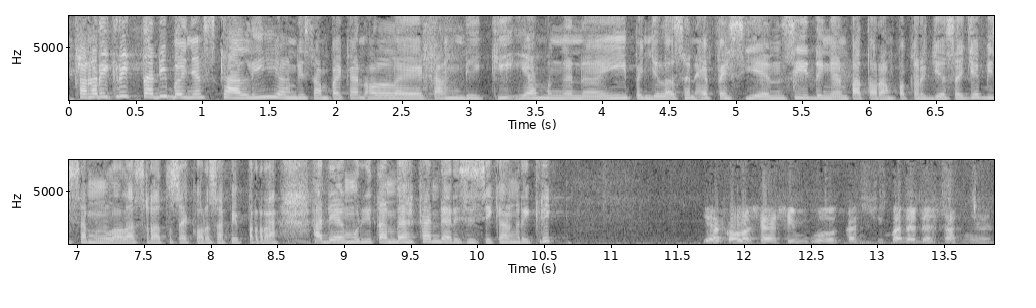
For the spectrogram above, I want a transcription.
Kang Rikrik tadi banyak sekali yang disampaikan oleh Kang Diki ya mengenai penjelasan efisiensi dengan empat orang pekerja saja bisa mengelola 100 ekor sapi perah. Ada yang mau ditambahkan dari sisi Kang Rikrik? Ya kalau saya simpulkan sih pada dasarnya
